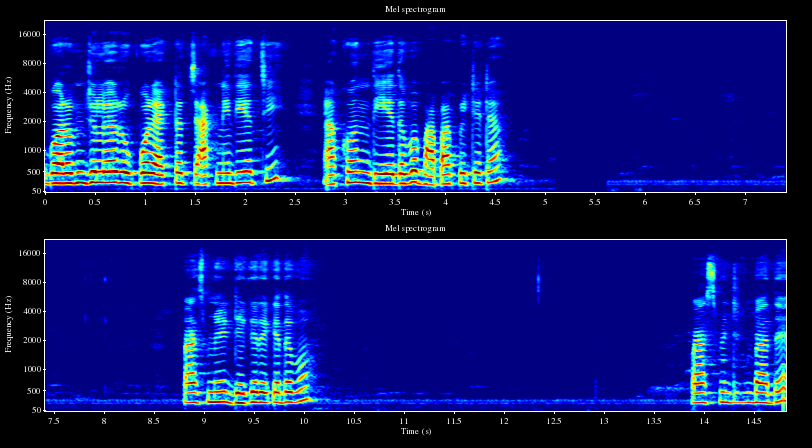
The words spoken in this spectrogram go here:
গরম জলের উপর একটা চাকনি দিয়েছি। এখন দিয়ে দেবো ভাপা পিঠেটা। পাঁচ মিনিট ঢেকে রেখে দেব। পাঁচ মিনিট বাদে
